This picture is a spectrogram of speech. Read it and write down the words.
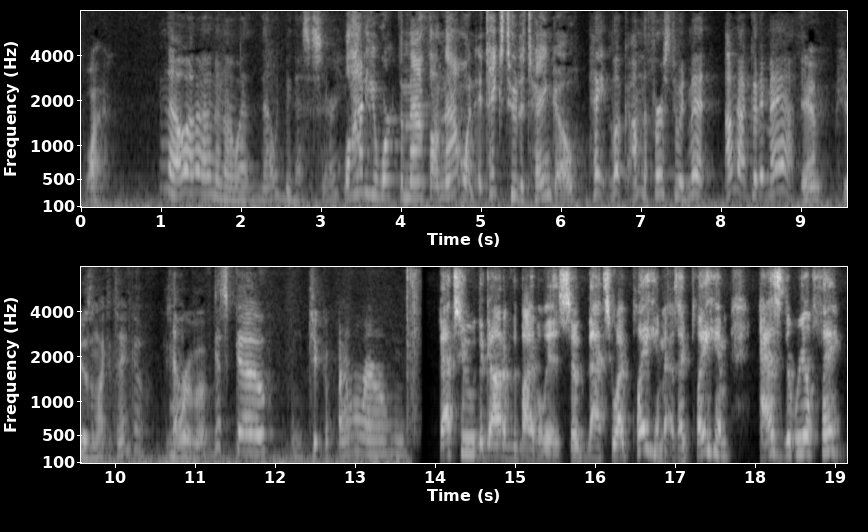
Why? No, I don't, I don't know whether that would be necessary. Well, how do you work the math on that one? It takes two to tango. Hey, look, I'm the first to admit I'm not good at math. And he doesn't like the tango. He's no, more of a disco. That's who the God of the Bible is. So that's who I play him as. I play him as the real thing.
